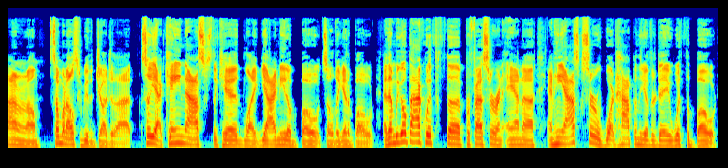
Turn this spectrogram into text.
I don't know. Someone else could be the judge of that. So yeah, Kane asks the kid, like, yeah, I need a boat. So they get a boat. And then we go back with the professor and Anna, and he asks her what happened the other day with the boat.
